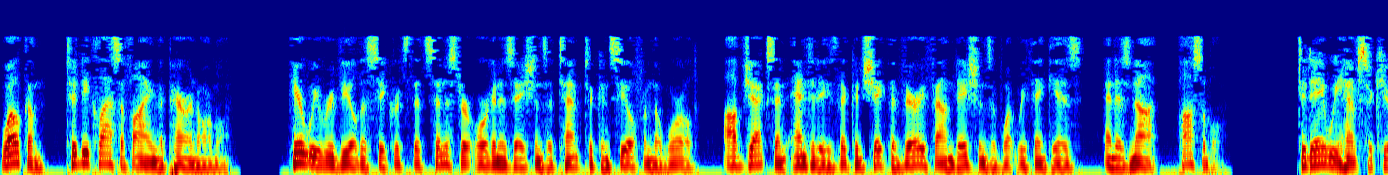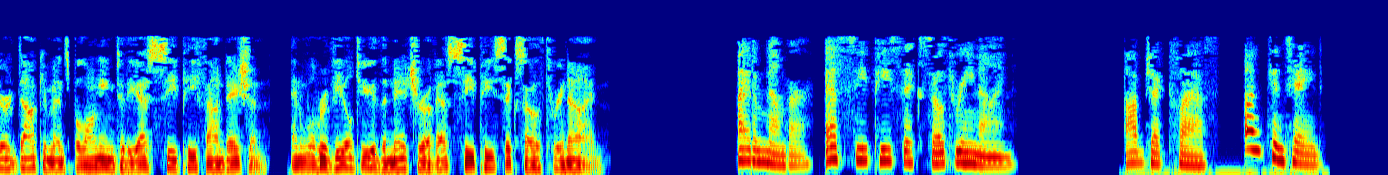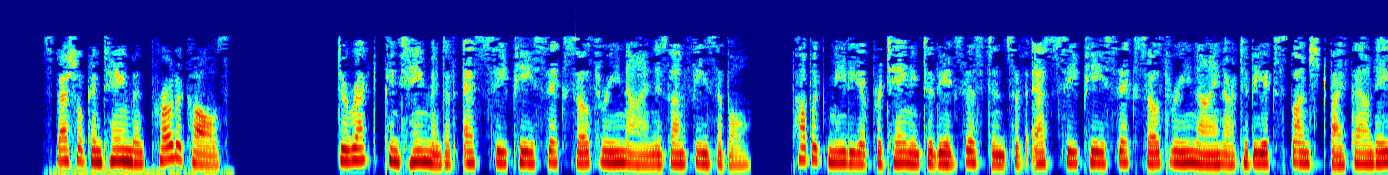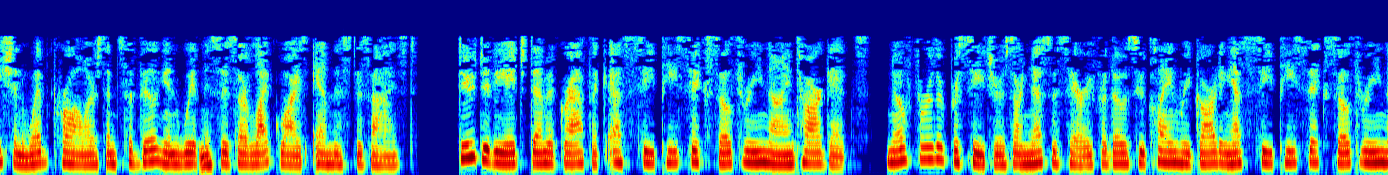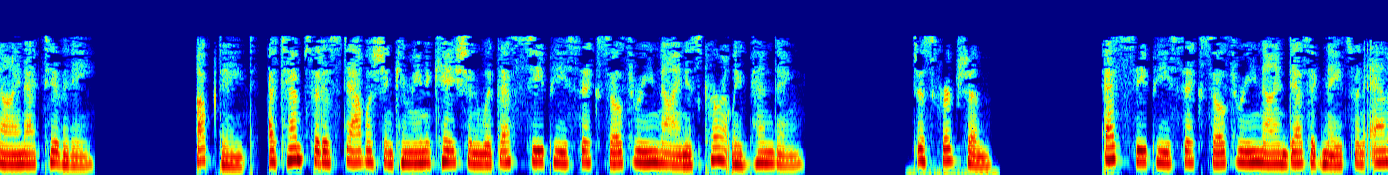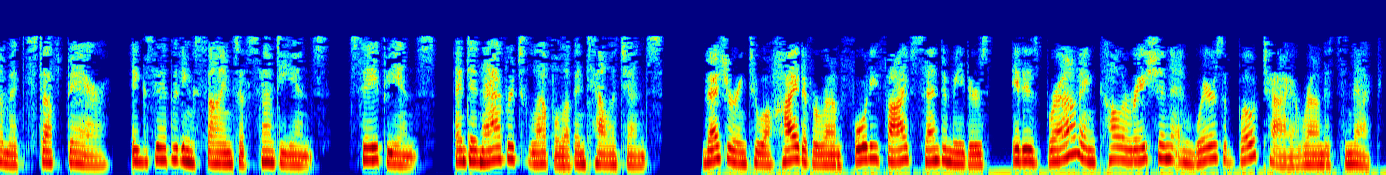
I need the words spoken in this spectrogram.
Welcome to Declassifying the Paranormal. Here we reveal the secrets that sinister organizations attempt to conceal from the world, objects and entities that could shake the very foundations of what we think is, and is not, possible. Today we have secured documents belonging to the SCP Foundation, and will reveal to you the nature of SCP-6039. Item number SCP-6039 Object Class Uncontained Special Containment Protocols Direct containment of SCP-6039 is unfeasible. Public media pertaining to the existence of SCP-6039 are to be expunged by Foundation web crawlers and civilian witnesses are likewise amnesticized. Due to the age demographic SCP-6039 targets, no further procedures are necessary for those who claim regarding SCP-6039 activity. Update Attempts at establishing communication with SCP-6039 is currently pending. Description SCP-6039 designates an animate stuffed bear, exhibiting signs of sentience, sapience, and an average level of intelligence. Measuring to a height of around 45 centimeters, it is brown in coloration and wears a bow tie around its neck.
